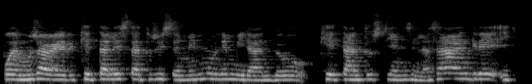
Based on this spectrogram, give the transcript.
podemos saber qué tal está tu sistema inmune mirando qué tantos tienes en la sangre y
